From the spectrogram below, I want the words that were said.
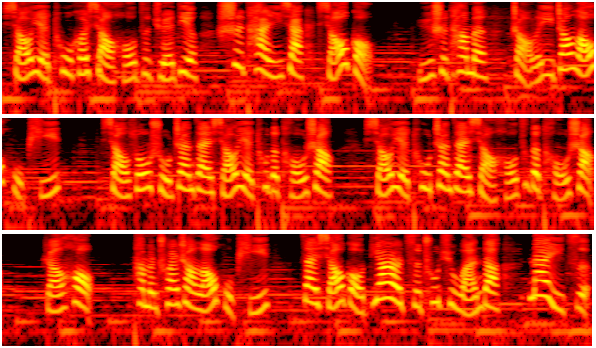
小野兔和小猴子决定试探一下小狗。于是，他们找了一张老虎皮，小松鼠站在小野兔的头上。小野兔站在小猴子的头上，然后他们穿上老虎皮。在小狗第二次出去玩的那一次，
